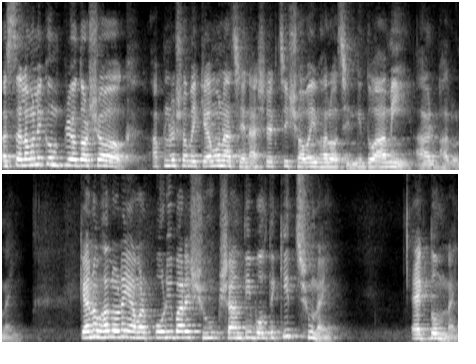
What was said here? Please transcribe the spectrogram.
আসসালামু আলাইকুম প্রিয় দর্শক। আপনারা সবাই কেমন আছেন? আশা রাখছি সবাই ভালো আছেন কিন্তু আমি আর ভালো নাই। কেন ভালো নাই? আমার পরিবারের সুখ শান্তি বলতে কিচ্ছু নাই। একদম নাই।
